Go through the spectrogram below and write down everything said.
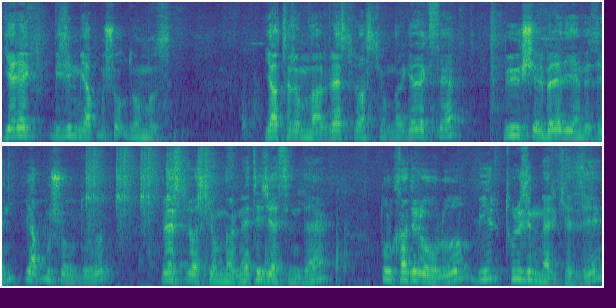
Gerek bizim yapmış olduğumuz yatırımlar, restorasyonlar gerekse Büyükşehir Belediye'mizin yapmış olduğu restorasyonlar neticesinde Dulkadiroğlu bir turizm merkezi,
